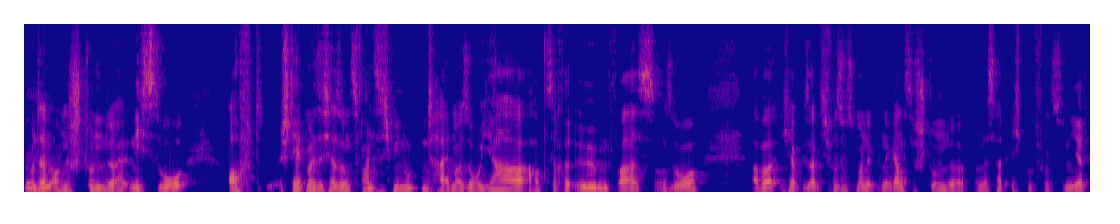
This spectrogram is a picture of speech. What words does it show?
Und dann Mhm. auch eine Stunde. Halt nicht so, oft stellt man sich ja so einen 20-Minuten-Timer, so ja, Hauptsache irgendwas und so. Aber ich habe gesagt, ich versuche es mal eine, eine ganze Stunde. Und das hat echt gut funktioniert.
